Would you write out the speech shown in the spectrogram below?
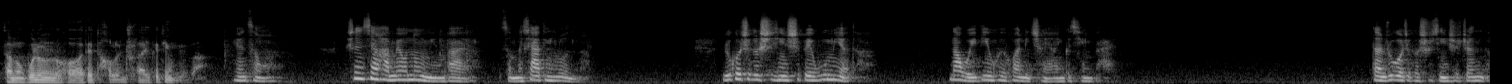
咱们无论如何得讨论出来一个定律吧。袁总，真相还没有弄明白，怎么下定论呢？如果这个事情是被污蔑的，那我一定会还李晨阳一个清白。但如果这个事情是真的，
